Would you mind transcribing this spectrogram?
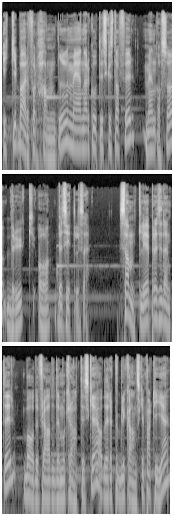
Ikke bare for handel med narkotiske stoffer, men også bruk og besittelse. Samtlige presidenter, både fra det demokratiske og det republikanske partiet,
